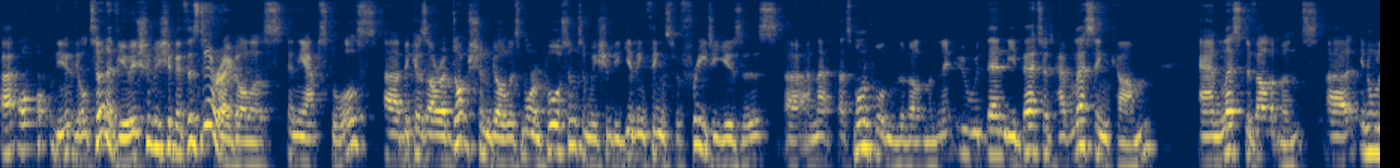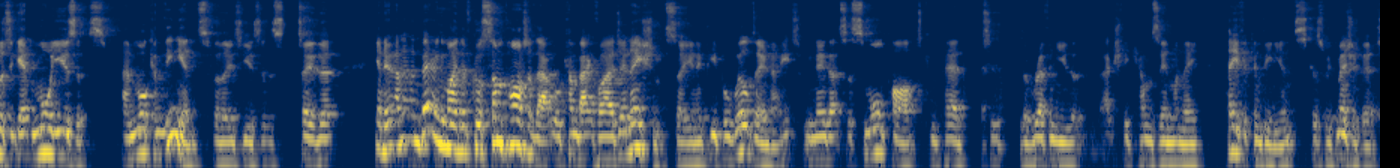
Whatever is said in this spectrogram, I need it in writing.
uh, the, the, alternative view is should we ship it for zero dollars in the app stores? Uh, because our adoption goal is more important and we should be giving things for free to users uh, and that, that's more important than development. And it, it, would then be better to have less income and less development uh, in order to get more users and more convenience for those users so that you know and, and, bearing in mind of course some part of that will come back via donations. So you know people will donate. We know that's a small part compared to the revenue that actually comes in when they pay for convenience because we've measured it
